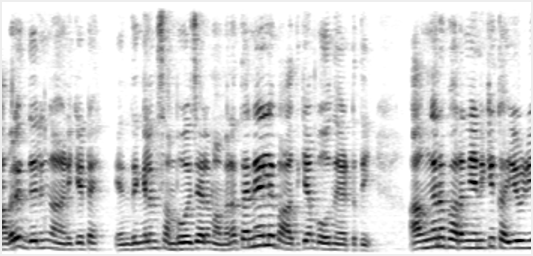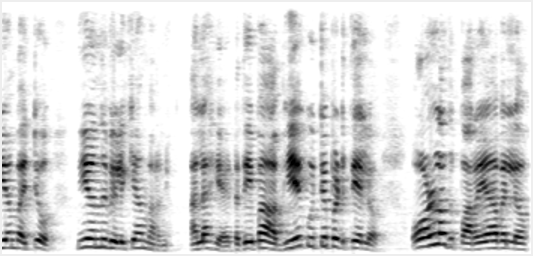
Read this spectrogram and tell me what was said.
അവരെന്തേലും കാണിക്കട്ടെ. എന്തെങ്കിലും സംഭവിച്ചാലും അവനെ തന്നെയല്ലേ ബാധിക്കാൻ പോകുന്ന ഏട്ടത്തി. അങ്ങനെ പറഞ്ഞ് എനിക്ക് കൈയൊഴിയാൻ പറ്റുമോ നീ ഒന്ന് വിളിക്കാൻ പറഞ്ഞു. അല്ല ഏട്ടത്തി ഇപ്പം അഭിയെ കുറ്റപ്പെടുത്തിയല്ലോ. ഉള്ളത് പറയാവല്ലോ.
